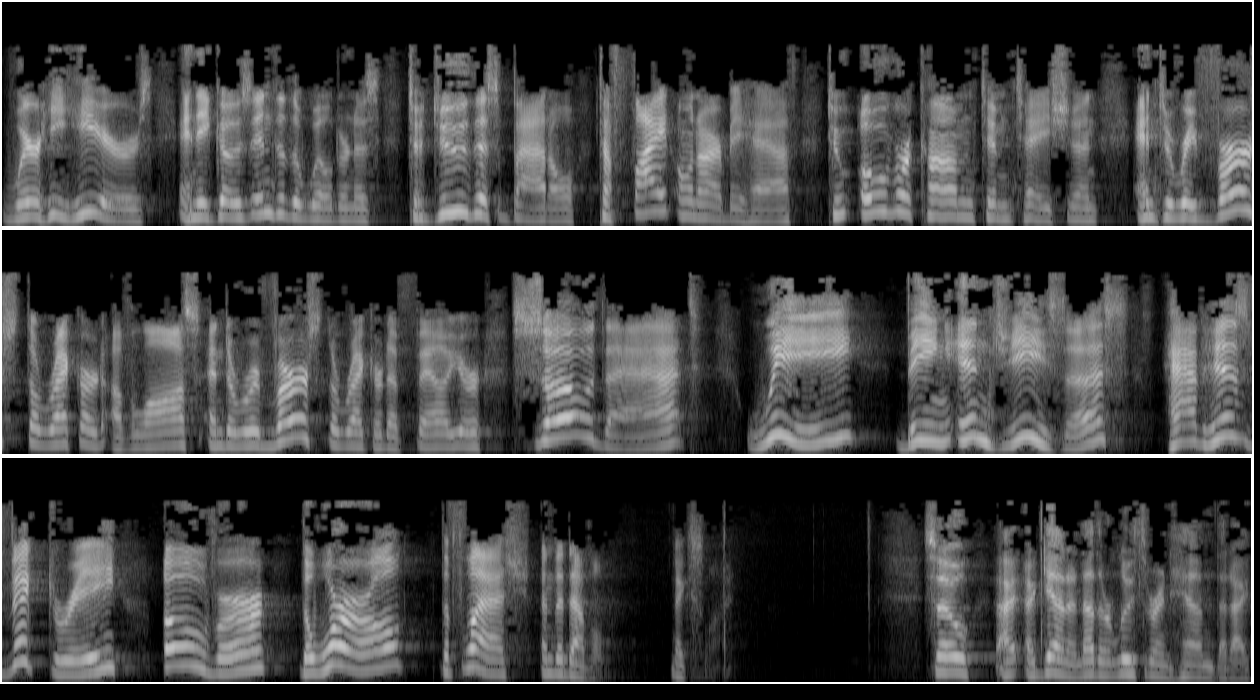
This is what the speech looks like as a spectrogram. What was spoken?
where he hears and he goes into the wilderness to do this battle, to fight on our behalf, to overcome temptation and to reverse the record of loss and to reverse the record of failure so that we, being in Jesus, have his victory over the world, the flesh, and the devil. Next slide. So I, again, another Lutheran hymn that I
